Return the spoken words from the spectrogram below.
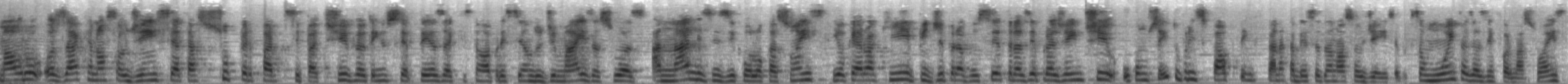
Mauro Ozaki, a nossa audiência está super participativa. Eu tenho certeza que estão apreciando demais as suas análises e colocações. E eu quero aqui pedir para você trazer para a gente o conceito principal que tem que ficar na cabeça da nossa audiência, porque são muitas as informações.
